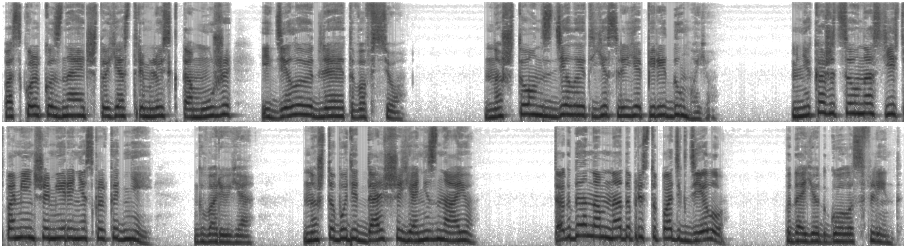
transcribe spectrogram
поскольку знает, что я стремлюсь к тому же и делаю для этого все. Но что он сделает, если я передумаю? Мне кажется, у нас есть по меньшей мере несколько дней, говорю я. Но что будет дальше, я не знаю. Тогда нам надо приступать к делу, подает голос Флинт.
